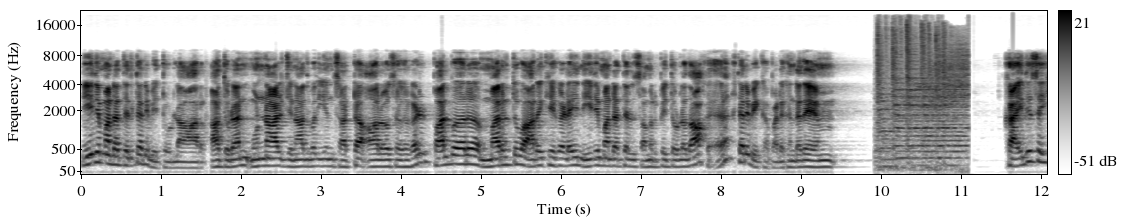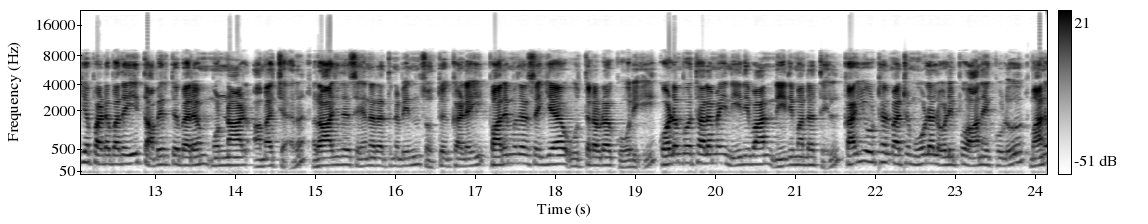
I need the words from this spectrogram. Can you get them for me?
நீதிமன்றத்தில் தெரிவித்துள்ளார். அத்துடன் முன்னாள் ஜனாதிபதியின் சட்ட ஆலோசகர்கள் பல்வேறு மருத்துவ அறிக்கைகளை நீதிமன்றத்தில் சமர்ப்பித்துள்ளதாக தெரிவிக்கப்படுகின்றது. கைது செய்யப்படுவதை தவிர்த்து வரும் முன்னாள் அமைச்சர் ராஜித சேனரத்னவின் சொத்துக்களை பறிமுதல் செய்ய உத்தரவிட கோரி கொழும்பு தலைமை நீதிவான் நீதிமன்றத்தில் கையூட்டல் மற்றும் ஊழல் ஒழிப்பு ஆணைக்குழு மனு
